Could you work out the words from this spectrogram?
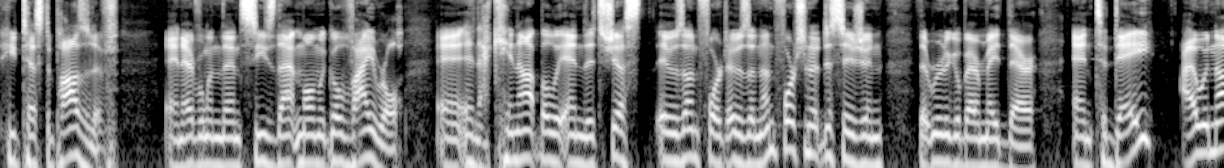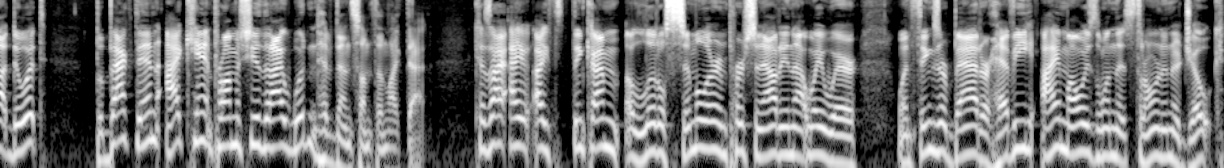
he tested positive, and everyone then sees that moment go viral. And, and I cannot believe, and it's just it was unfortunate. It was an unfortunate decision that Rudy Gobert made there. And today, I would not do it but back then, I can't promise you that I wouldn't have done something like that. Because I, I, I, think I'm a little similar in personality in that way, where when things are bad or heavy, I'm always the one that's thrown in a joke.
